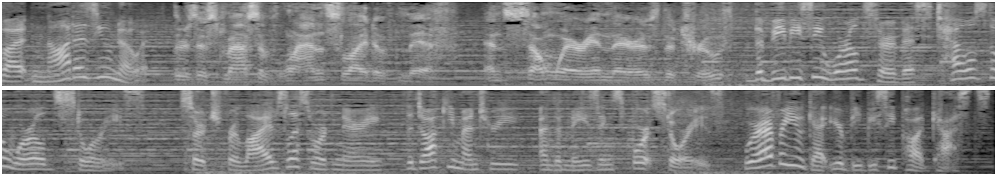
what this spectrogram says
but not as you know it. There's this massive landslide of myth, and somewhere in there is the truth. The BBC World Service tells the world's stories Search for Lives Less Ordinary, the documentary, and amazing sports stories wherever you get your BBC podcasts.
